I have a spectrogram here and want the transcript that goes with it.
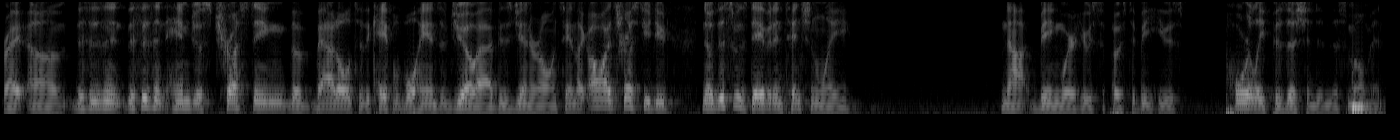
Right. Um, this isn't this isn't him just trusting the battle to the capable hands of Joab, his general, and saying like, "Oh, I trust you, dude." No, this was David intentionally not being where he was supposed to be. He was poorly positioned in this moment,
